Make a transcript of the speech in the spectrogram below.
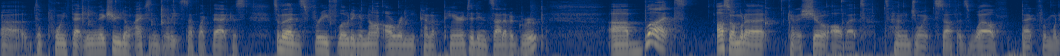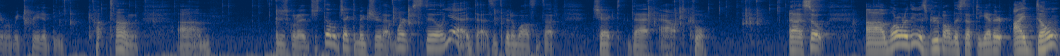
uh, to point that knee. Make sure you don't accidentally delete stuff like that because some of that is free floating and not already kind of parented inside of a group. Uh, but also, I'm going to kind of show all that tongue joint stuff as well back from whenever we created the tongue. Um, I'm just going to just double check to make sure that works still. Yeah, it does. It's been a while since I've checked that out. Cool. Uh, so uh, what I want to do is group all this stuff together. I don't,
